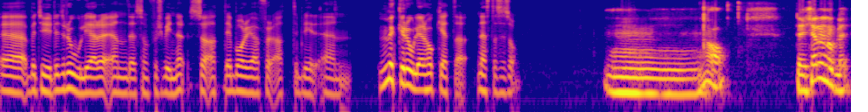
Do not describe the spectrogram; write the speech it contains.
är betydligt roligare än det som försvinner. Så att det borgar för att det blir en mycket roligare hockeyetta nästa säsong. Mm, Ja. Det kan det nog bli.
